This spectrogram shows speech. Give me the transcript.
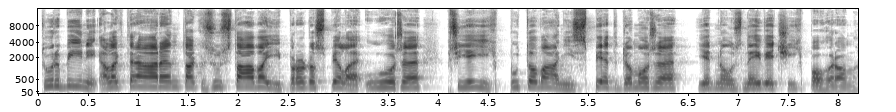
Turbíny elektráren tak zůstávají pro dospělé úhoře při jejich putování zpět do moře jednou z největších pohrom.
